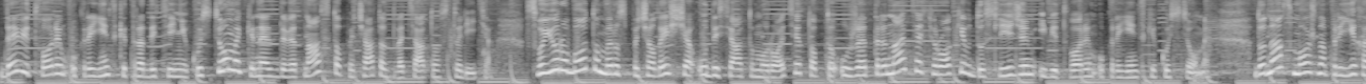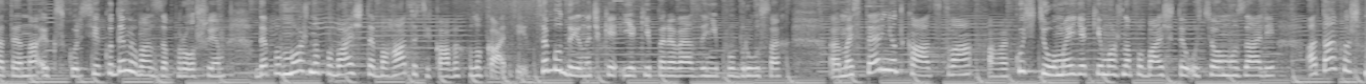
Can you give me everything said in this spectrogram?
де відтворимо українські традиційні костюми кінець 19-го, початок 20-го століття. Свою роботу ми розпочали ще у 10-му році, тобто уже 13 років досліджуємо і відтворимо українські костюми. До нас можна приїхати на екскурсії, куди ми вас запрошуємо, де можна побачити багато цікавих локацій. Це будиночки, які перевезені по брусах, е, майстерню ткацтва, е, костюми, які можна побачити у цьому залі. А також в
